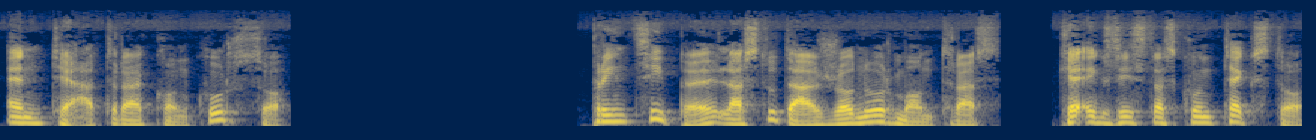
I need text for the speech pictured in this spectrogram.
en teatra concurso. Principe la studaggio nur montras, che existas contexto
